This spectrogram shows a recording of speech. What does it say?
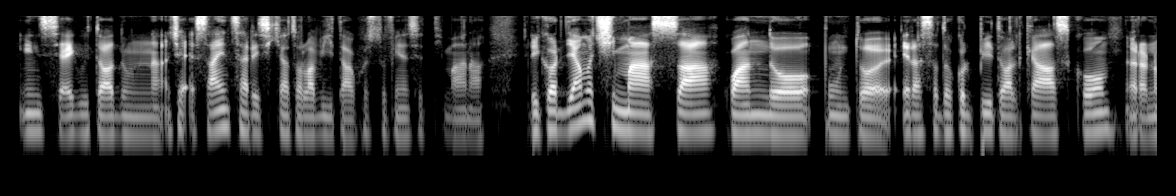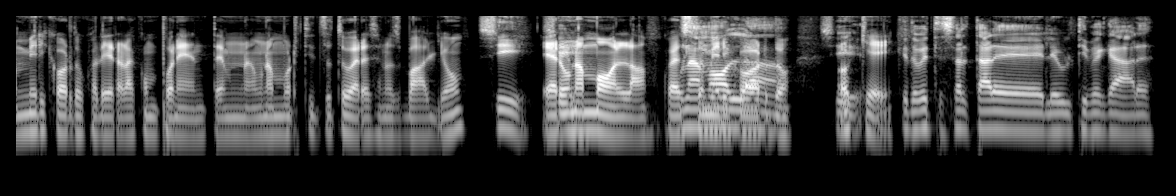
in seguito ad un... cioè Sainz ha rischiato la vita questo fine settimana. Ricordiamoci Massa quando appunto era stato colpito al casco, ora non mi ricordo qual era la componente, un, un ammortizzatore se non sbaglio. Sì. Era sì. una molla, questo una mi molla, ricordo. Sì, ok. Che dovete saltare le ultime gare.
